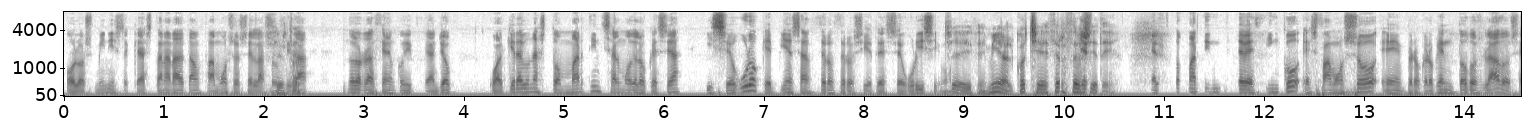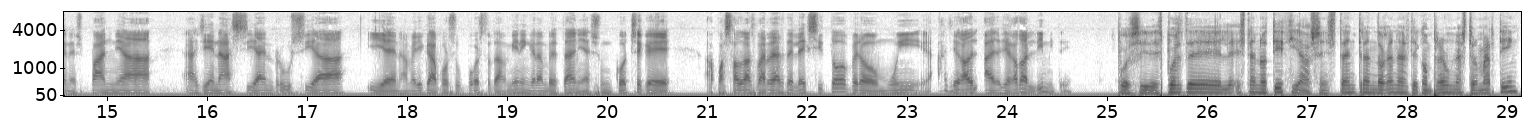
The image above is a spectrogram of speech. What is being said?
o los minis que están ahora tan famosos en la Cierto. sociedad, no lo relacionan con Italian Job. Cualquiera de un Aston Martin, sea el modelo que sea, y seguro que piensa en 007, segurísimo. Se dice, mira, el coche 007. El Aston Martin DB5 es famoso, eh, pero creo que en todos lados, en España, allí en Asia, en Rusia y en América, por supuesto, también en Gran Bretaña. Es un coche que ha pasado las barreras del éxito, pero muy ha llegado, ha llegado al límite. Pues si después de esta noticia os está entrando ganas de comprar un Aston Martin,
